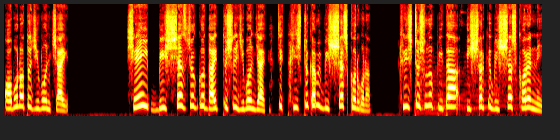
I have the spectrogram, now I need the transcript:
অবনত জীবন চাই। সেই বিশ্বাসযোগ্য, দায়িত্বশীল জীবন যায়। যে খ্রিস্টকে আমি বিশ্বাস করব না। খ্রিস্ট শুধু পিতা ঈশ্বরকে বিশ্বাস করেননি।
